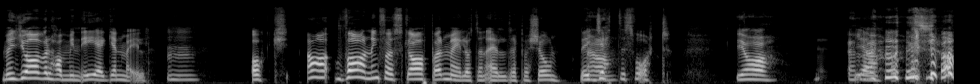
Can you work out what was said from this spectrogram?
Men jag vill ha min egen mail. Mm. Och ja, varning för att skapa en mail åt en äldre person. Det är Ja. jättesvårt. Ja. Eller? Ja. ja.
